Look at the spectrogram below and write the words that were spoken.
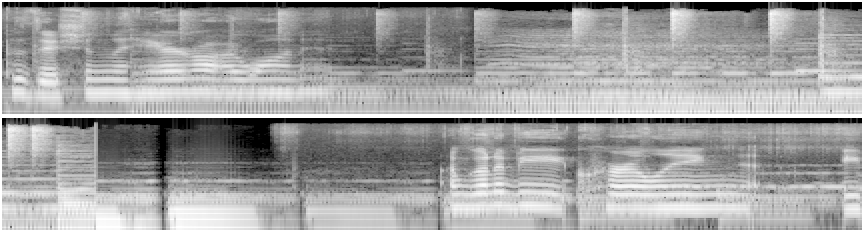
position the hair how I want it. I'm gonna be curling a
